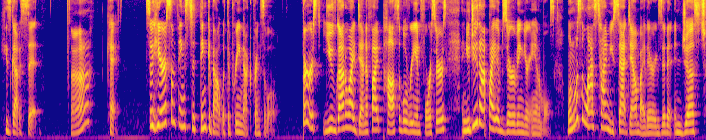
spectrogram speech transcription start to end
he's got to sit. Ah, okay. So here are some things to think about with the Premack principle. First, you've got to identify possible reinforcers, and you do that by observing your animals. When was the last time you sat down by their exhibit and just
